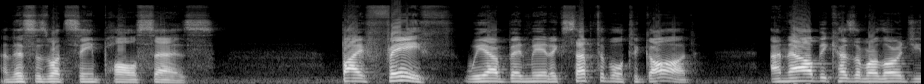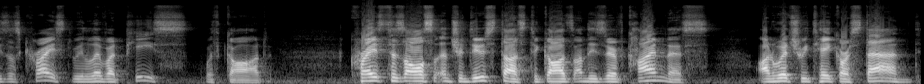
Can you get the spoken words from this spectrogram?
And this is what St. Paul says By faith, we have been made acceptable to God. And now, because of our Lord Jesus Christ, we live at peace with God. Christ has also introduced us to God's undeserved kindness, on which we take our stand.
